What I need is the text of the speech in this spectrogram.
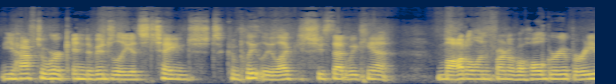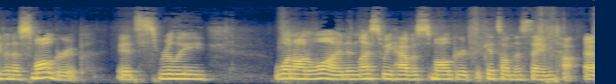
you have to work individually. It's changed completely. Like she said, we can't model in front of a whole group or even a small group. It's really one on one unless we have a small group that gets on the same time uh,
